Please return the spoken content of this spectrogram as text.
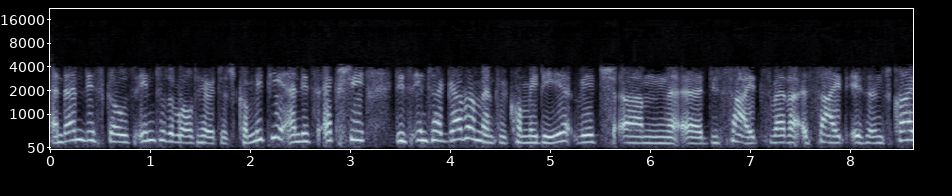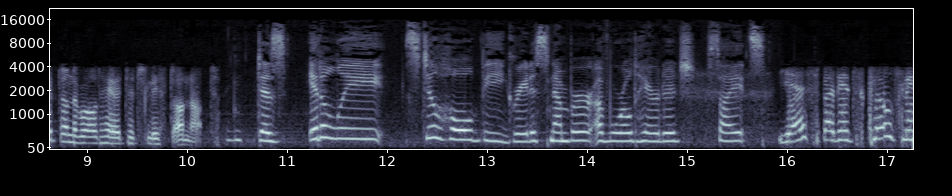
And then this goes into the World Heritage Committee, and it's actually this intergovernmental committee which um, uh, decides whether a site is inscribed on the World Heritage List or not. Does Italy still hold the greatest number of World Heritage sites? Yes, but it's closely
